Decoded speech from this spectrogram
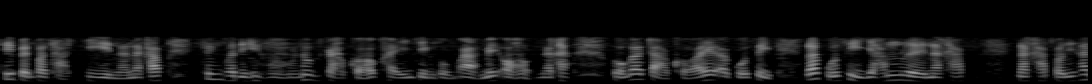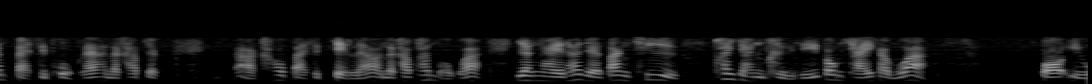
ที่เป็นภาษาจีนนะครับ ซึ่งพอดีผมต้องกราบขออภัยจริงๆผมอ่านไม่ออกนะครับ ผมก็กราบขอให้อากุสิและกุสิย้ำเลยนะครับนะครับ ตอนนี้ท่าน 86 แล้วนะครับจะอ่า เข้า 87 แล้วนะครับ ท่านบอกว่ายังไงถ้าจะตั้งชื่อพยันผืนนี้ต้องใช้คำว่า ปออิ๋ว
